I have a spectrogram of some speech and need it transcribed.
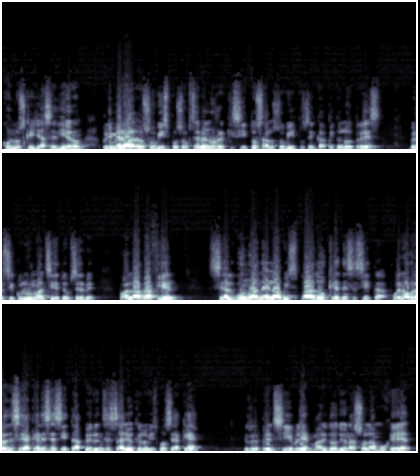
con los que ya se dieron. Primero a los obispos, observen los requisitos a los obispos en capítulo 3, versículo 1 al 7, observen, palabra fiel, si alguno anhela obispado, ¿qué necesita? Buena obra desea, ¿qué necesita? Pero es necesario que el obispo sea qué? Irrepensible, marido de una sola mujer,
